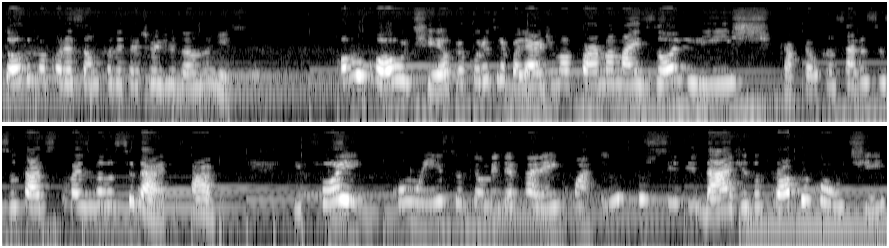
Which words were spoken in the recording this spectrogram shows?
todo o meu coração poder estar te ajudando nisso. Como coach, eu procuro trabalhar de uma forma mais holística para alcançar os resultados com mais velocidade, sabe? E foi com isso que eu me deparei com a impulsividade do próprio coach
